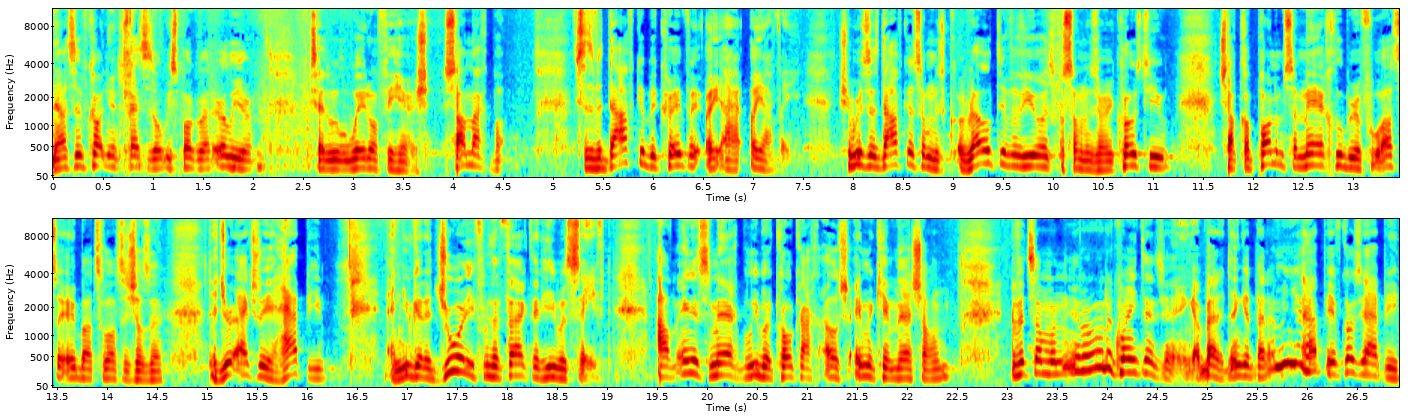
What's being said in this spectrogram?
Now, Sivkot Yud Ches is what we spoke about earlier. We said we'll wait off for here. Samach ba. says v'dafka b'krei oyavei. Shabur says dafka someone who's a relative of yours or someone who's very close to you. Shalkaponim sameach hu b'refuasa eba tzalasa shalzeh. That you're actually happy and you get a joy from the fact that he was saved. Av enis meach b'liba kol kach el she'emakim ne'ashalom. If it's someone, you know, an acquaintance, you ain't got better, didn't get better. I mean, you're happy. Of course, you're happy.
